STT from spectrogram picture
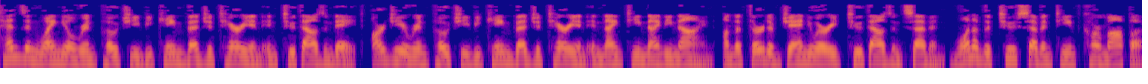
Tenzin Wangyal Rinpoche became vegetarian in 2008, Arjia Rinpoche became vegetarian in 1999. On 3 January 2007, one of the two 17th Karmapa,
